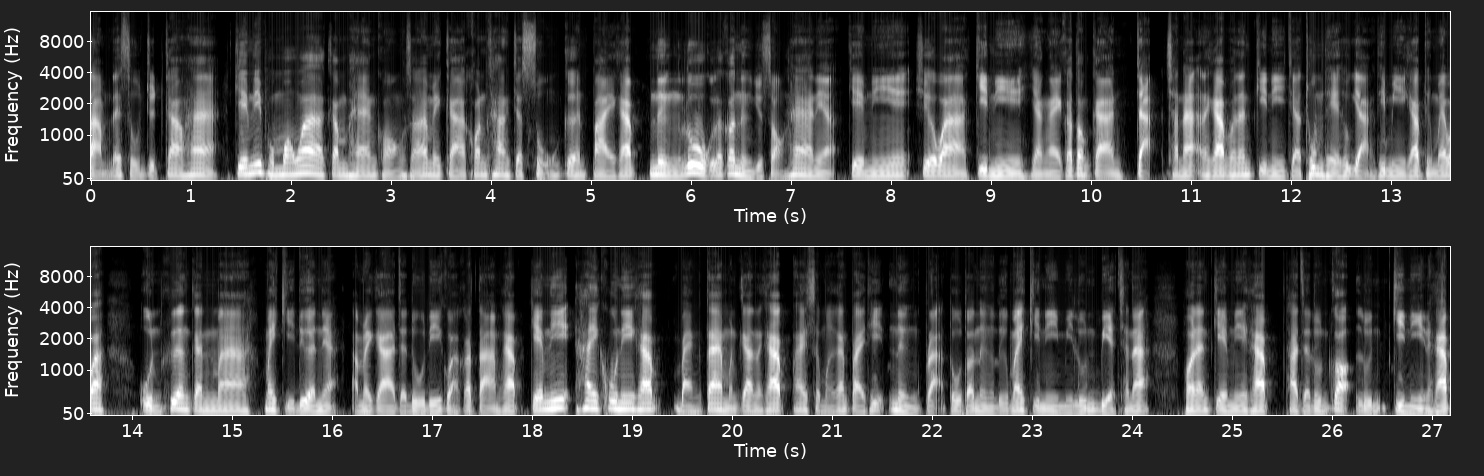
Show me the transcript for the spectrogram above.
ต่ำได้ 0.95 เกมนี้ผมมองว่ากำแพงของสหรัฐอเมริกาค่อนข้างจะสูงเกินไปครับ 1 ลูกแล้วก็ 1.25 เนี่ย เกมนี้เชื่อว่ากีนียังไงก็ต้องการจะชนะนะครับ เพราะนั้นกีนีจะทุ่มเททุกอย่างที่มีครับ ถึงแม้ว่าอุ่นเครื่องกันมาไม่กี่เดือนเนี่ยอเมริกาจะดูดีกว่าก็ตามครับ เกมนี้ให้คู่นี้ครับแบ่งแต้มเหมือนกันนะครับให้เสมอกันไปที่ 1 ประตูต่อ 1 หรือไม่กีนีมีลุ้นเบียดชนะ เพราะนั้นเกมนี้ครับถ้าจะลุ้นก็ลุ้นกีนีนะครับ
